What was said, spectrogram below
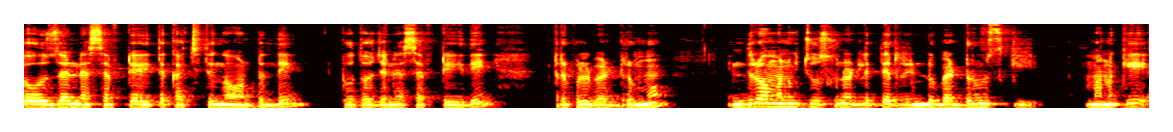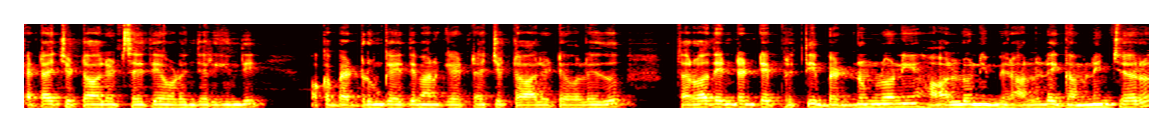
థౌజండ్ ఎస్ఎఫ్టీ అయితే ఖచ్చితంగా ఉంటుంది. టూ థౌజండ్ ఎస్ఎఫ్టీ ఇది ట్రిపుల్ బెడ్రూమ్ ఇందులో మనకి చూసుకున్నట్లయితే రెండు బెడ్రూమ్స్కి మనకి అటాచ్డ్ టాయిలెట్స్ అయితే ఇవ్వడం జరిగింది. ఒక బెడ్రూమ్కి అయితే మనకి అటాచ్ టాయిలెట్ ఇవ్వలేదు. తర్వాత ఏంటంటే ప్రతి బెడ్రూమ్లోని హాల్లోని మీరు ఆల్రెడీ గమనించారు.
